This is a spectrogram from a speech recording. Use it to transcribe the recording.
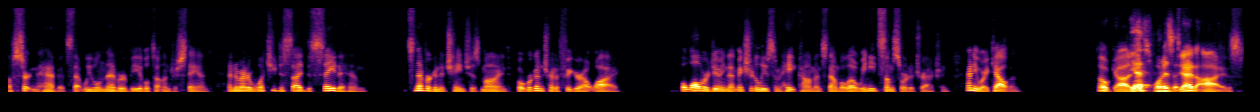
of certain habits that we will never be able to understand. And no matter what you decide to say to him, it's never going to change his mind, but we're going to try to figure out why. But while we're doing that, make sure to leave some hate comments down below. We need some sort of traction. Anyway, Calvin. Oh, God. Yes, what is it? Dead eyes.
